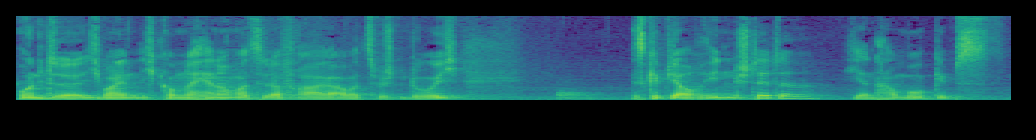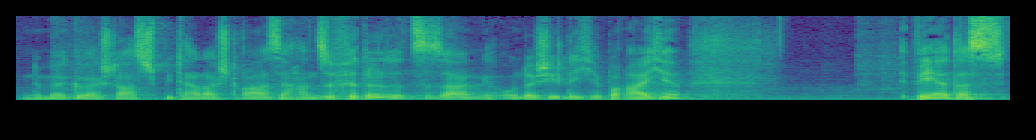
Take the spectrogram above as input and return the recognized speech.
Und äh, ich meine, ich komme nachher nochmal zu der Frage, aber zwischendurch, es gibt ja auch Innenstädte. Hier in Hamburg gibt es eine Mönckebergstraße, Spitaler Straße, Hanseviertel sozusagen, unterschiedliche Bereiche. Wäre das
